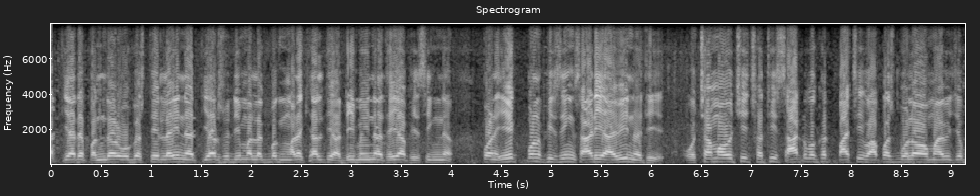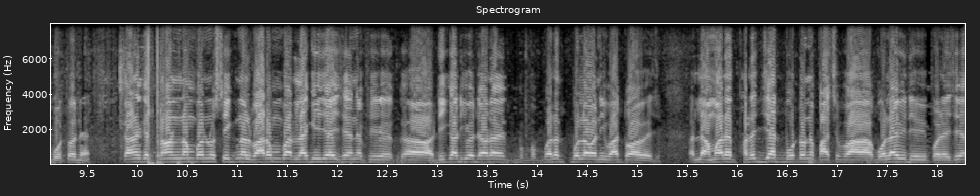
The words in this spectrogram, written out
અત્યારે પંદર ઓગસ્ટથી લઈને અત્યાર સુધીમાં લગભગ મારા ખ્યાલથી અઢી મહિના થયા ફિશિંગને. પણ એક પણ ફિશિંગ સાડી આવી નથી. ઓછામાં ઓછી છથી સાત વખત પાછી વાપસ બોલાવવામાં આવી છે બોટોને. કારણ કે ત્રણ નંબરનું સિગ્નલ વારંવાર લાગી જાય છે અને અધિકારીઓ દ્વારા પરત બોલાવવાની વાતો આવે છે. એટલે અમારે ફરજિયાત બોટોને પાછી બોલાવી દેવી પડે છે.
